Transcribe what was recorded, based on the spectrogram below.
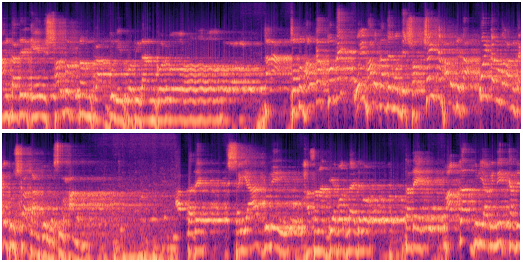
আমি তাদেরকে সর্বোত্তম কাজগুলির প্রতিদান করব তারা যত ভালো কাজ করবে, ওই ভালো কাজের মধ্যে সবচাইতে ভালো যেটা, ওইটার উপর আমি তাকে পুরস্কার দান করব গুলি হাসানাত দিয়ে বদলায় দেব। তাদের পাপ আমি কাজে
